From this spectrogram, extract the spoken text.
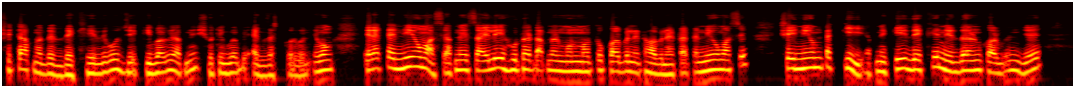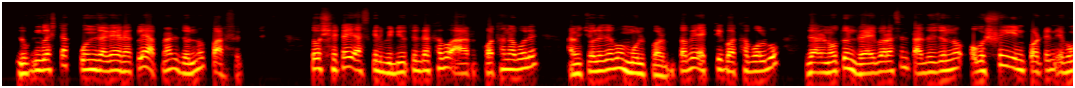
সেটা আপনাদের দেখিয়ে দেবো যে কীভাবে আপনি সঠিকভাবে অ্যাডজাস্ট করবেন। এবং এর একটা নিয়ম আছে, আপনি চাইলেই হুটহাট আপনার মন মতো করবেন, এটা হবে না। এটা একটা নিয়ম আছে, সেই নিয়মটা কি? আপনি কি দেখে নির্ধারণ করবেন যে লুকিং গ্লাসটা কোন জায়গায় রাখলে আপনার জন্য পারফেক্ট তো সেটাই আজকের ভিডিওতে দেখাবো। আর কথা না বলে আমি চলে যাব মূল পর্বে। তবে একটি কথা বলব, যারা নতুন ড্রাইভার আছেন, তাদের জন্য অবশ্যই ইম্পর্টেন্ট এবং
